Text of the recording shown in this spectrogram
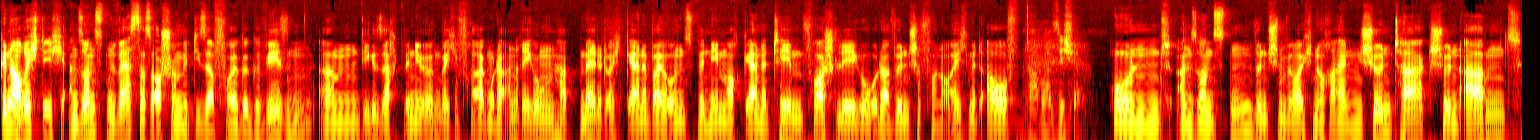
Genau, richtig. Ansonsten wäre es das auch schon mit dieser Folge gewesen. Ähm, wie gesagt, wenn ihr irgendwelche Fragen oder Anregungen habt, meldet euch gerne bei uns. Wir nehmen auch gerne Themen, Vorschläge oder Wünsche von euch mit auf. Aber sicher. Und ansonsten wünschen wir euch noch einen schönen Tag, schönen Abend,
